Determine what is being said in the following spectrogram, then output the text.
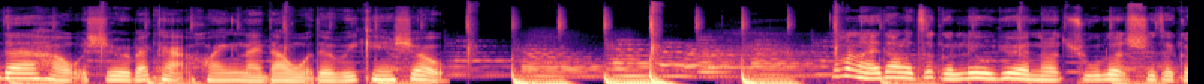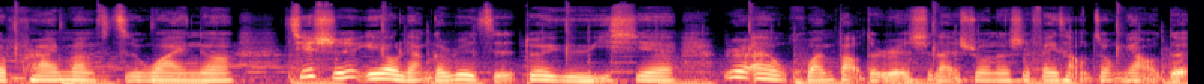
大家好，我是 Rebecca，欢迎来到我的 Weekend Show。那么来到了这个六月呢，除了是这个 Prime Month 之外呢，其实也有两个日子，对于一些热爱环保的人士来说呢是非常重要的，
